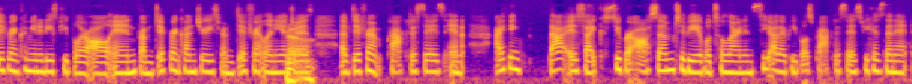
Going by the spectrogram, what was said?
different communities people are all in from different countries, from different lineages, yeah. of different practices. And I think that is like super awesome to be able to learn and see other people's practices because then it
